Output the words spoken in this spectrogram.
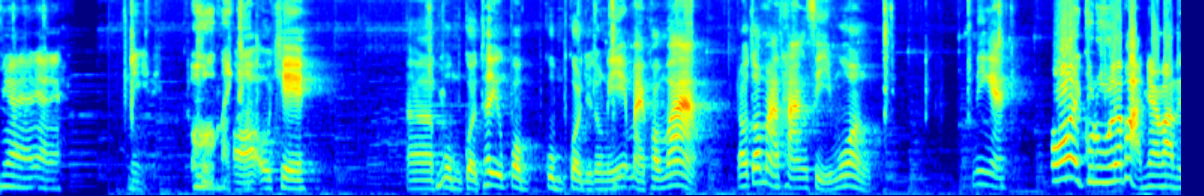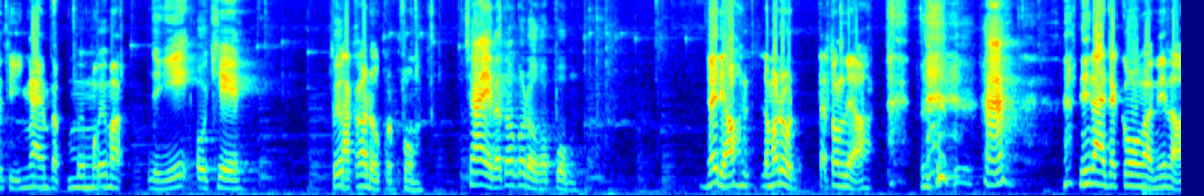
เนี่ยเนี่ยเนี่ยนี่นี่โอ้ my อ๋อ god โอเคเอ่อปุ่มกดถ้าอยู่ปุ่มปุ่มกดอยู่ตรงนี้ หมายความว่าเราต้องมาทางสีม่วง นี่ไง โอ้ยกูรู้แล้วผ่านง่ายมากเลยทีง่ายแบบปึ๊บมึกปึ๊บมักอย่างนี้โอเคปึ๊บแล้วก็กระโดดกดปุ่มใช่เราต้องกระโดดกับปุ่มเฮ้ยเดี๋ยวเรามาโดดแต่ต้นเลยเหรอฮะนี่นายจะโกงแบบนี้เหรอ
